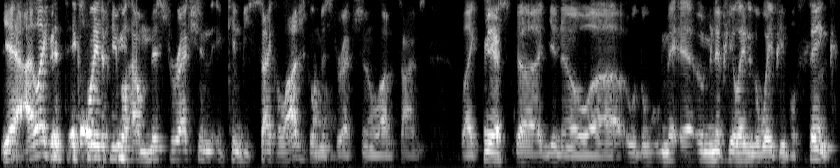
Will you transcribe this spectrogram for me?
Yeah, I like to explain to people how misdirection it can be psychological misdirection a lot of times, like just yeah. uh, you know uh, the, manipulating the way people think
